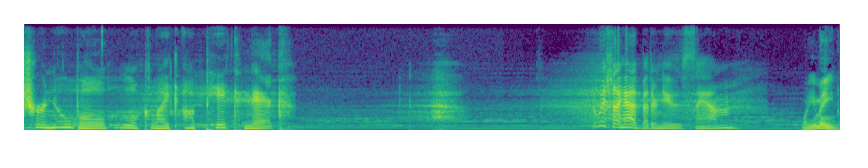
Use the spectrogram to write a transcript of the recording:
Chernobyl look like a picnic. Wish I had better news, Sam. What do you mean?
